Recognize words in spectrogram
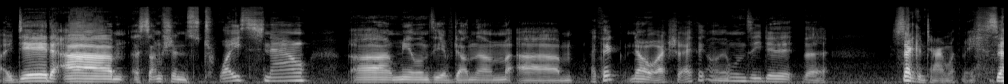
I did um, assumptions twice now. Uh, me and Lindsay have done them. Um, I think, no, actually, I think only Lindsay did it the second time with me. So,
